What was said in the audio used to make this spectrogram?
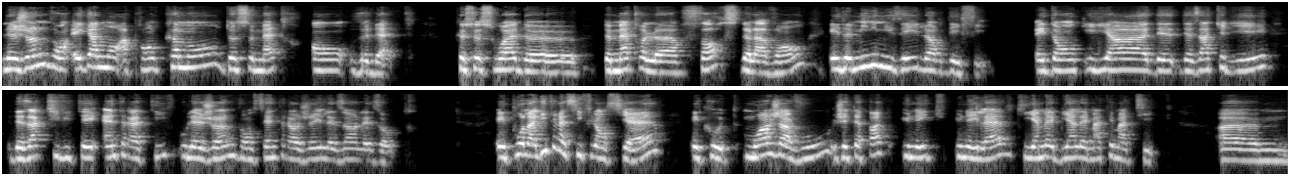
les jeunes vont également apprendre comment de se mettre en vedette, que ce soit de, de mettre leurs forces de l'avant et de minimiser leurs défis. Et donc, il y a des, des ateliers, des activités interactives où les jeunes vont s'interroger les uns les autres. Et pour la littératie financière, écoute, moi, j'avoue, j'étais pas une, une, élève qui aimait bien les mathématiques. Euh,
